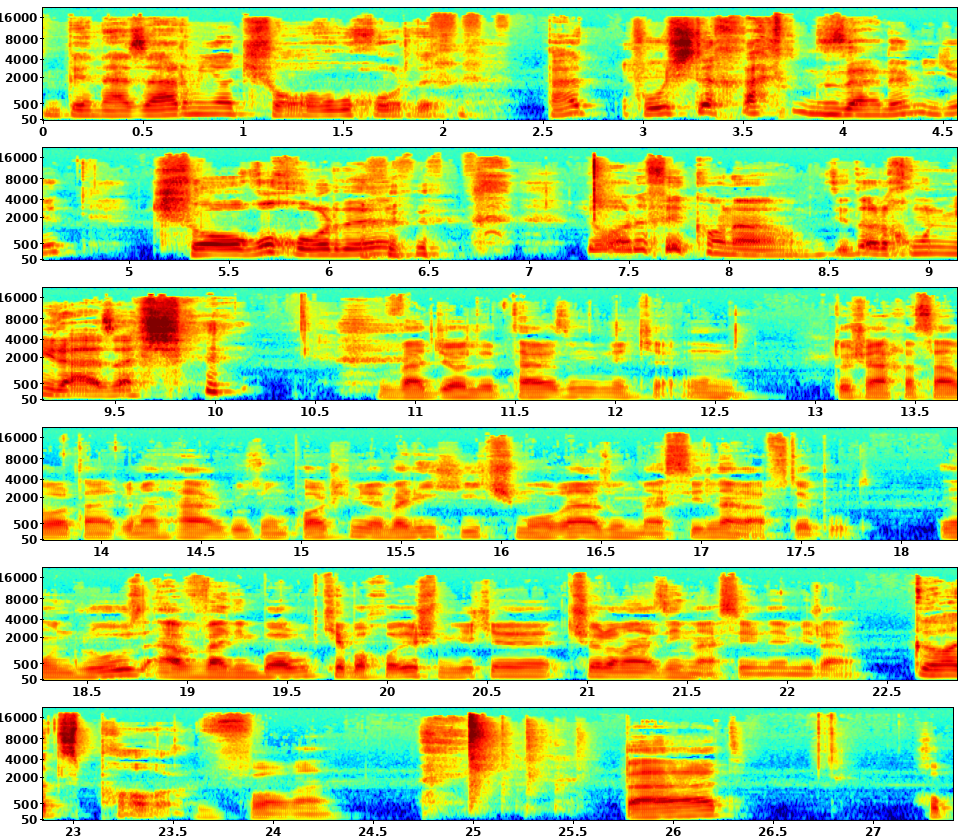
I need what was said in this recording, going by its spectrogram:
به نظر میاد چاقو خورده. بعد پشت خط زنه میگه چاقو خورده. یاره فکر کنم. داره خون میره ازش. و جالب تر از اون اینه که اون دوچرخه سوار تقریبا هر روز اون پارک میره ولی هیچ موقع از اون مسیر نرفته بود. اون روز اولین بار بود که با خودش میگه که چرا من از این مسیر نمیرم. God's power. واقعا. بعد خب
